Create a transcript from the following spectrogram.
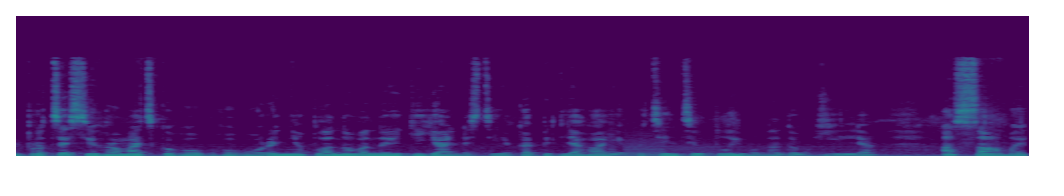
у процесі громадського обговорення планованої діяльності, яка підлягає оцінці впливу на довкілля, а саме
